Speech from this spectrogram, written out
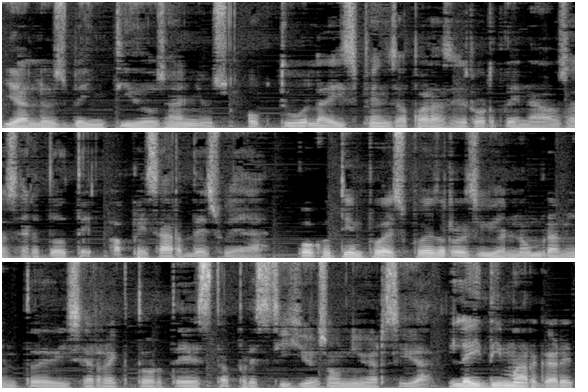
y a los 22 años obtuvo la dispensa para ser ordenado sacerdote a pesar de su edad. Poco tiempo después recibió el nombramiento de vicerrector de esta prestigiosa universidad. Lady Margaret,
